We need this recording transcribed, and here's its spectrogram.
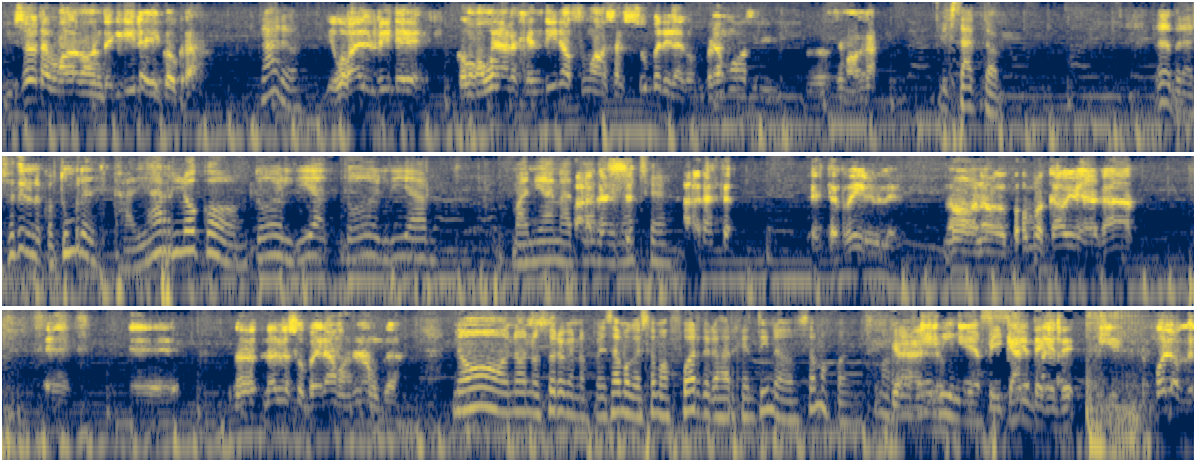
Y nosotros estamos con tequila y coca. Claro. Igual, viste, como buen argentino, fuimos al súper y la compramos y lo hacemos acá. Exacto. Pero ya tiene una costumbre de escadear, loco, todo el día, todo el día, mañana, tarde, Acá, es, noche. acá está- es terrible. No, no, como acá viene acá, eh, eh, no, no lo superamos nunca. No, no, nosotros que nos pensamos que somos fuertes los argentinos, somos, somos re Claro, débiles. y picante que te... Y después lo que,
